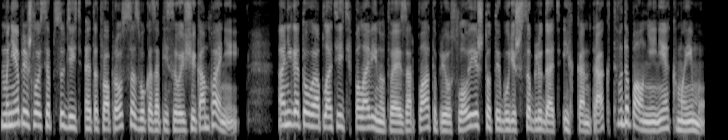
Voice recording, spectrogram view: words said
мне пришлось обсудить этот вопрос со звукозаписывающей компанией. Они готовы оплатить половину твоей зарплаты при условии, что ты будешь соблюдать их контракт в дополнение к моему».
